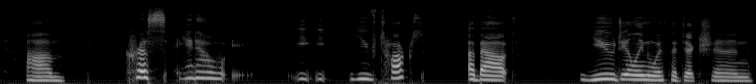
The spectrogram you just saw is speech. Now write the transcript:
um, Chris, you know, y- you've talked about you dealing with addiction,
